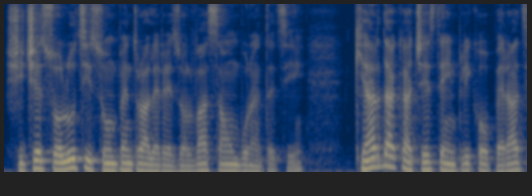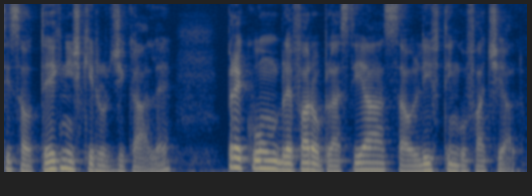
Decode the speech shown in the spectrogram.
și ce soluții sunt pentru a le rezolva sau îmbunătăți, chiar dacă acestea implică operații sau tehnici chirurgicale, precum blefaroplastia sau liftingul facial.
